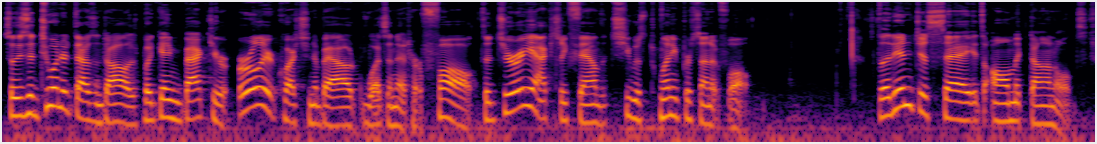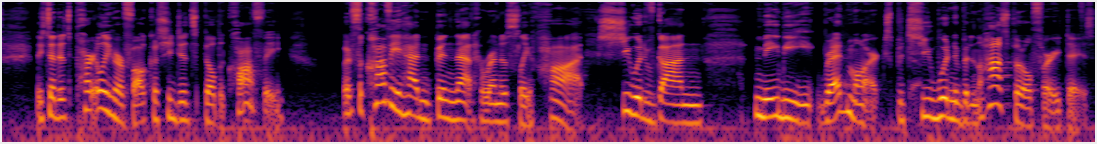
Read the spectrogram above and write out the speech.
So they said $200,000. But getting back to your earlier question about wasn't it her fault, the jury actually found that she was 20% at fault. So they didn't just say it's all McDonald's. They said it's partly her fault because she did spill the coffee. But if the coffee hadn't been that horrendously hot, she would have gotten maybe red marks, but she wouldn't have been in the hospital for eight days.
